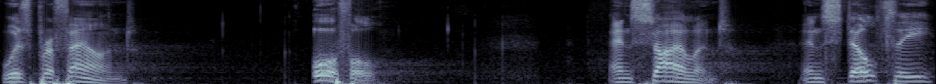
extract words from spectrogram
was profound, awful, and silent, and stealthy,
